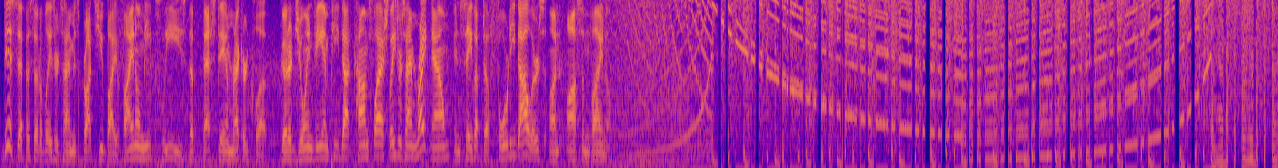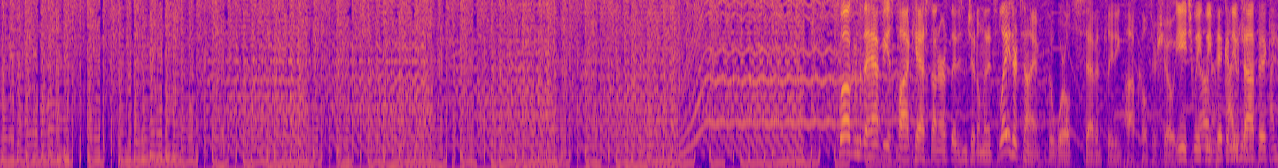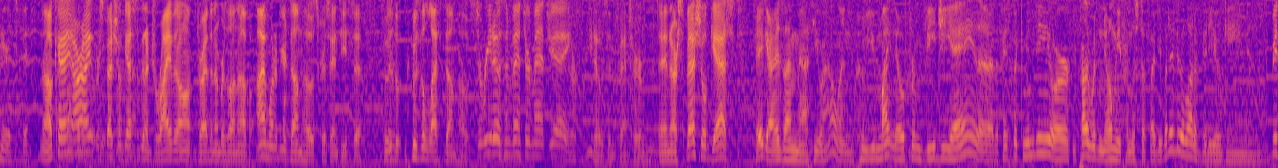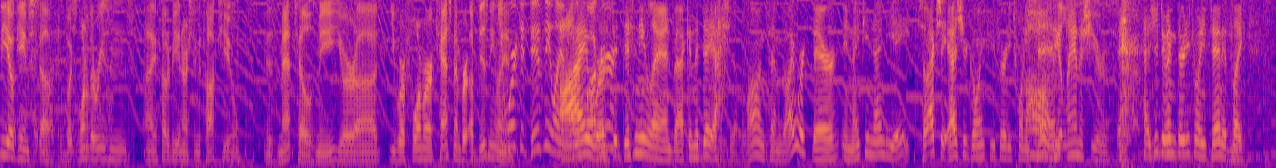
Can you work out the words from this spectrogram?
This episode of Laser Time is brought to you by Vinyl Me Please, the best damn record club. Go to joinvmp.com slash lasertime right now and save up to $40 on awesome vinyl. To the happiest podcast on earth, ladies and gentlemen. It's Laser Time, the world's seventh leading pop culture show. Each week No, we no, pick a I'm new here. topic. I'm here. It's fifth. Okay, Bump it all up right. a Our special guest is going to drive it on, drive the numbers on up. I'm one of your dumb hosts, Chris Antista. Who's the who's the less dumb host? Doritos inventor Matt J. Doritos inventor, and our special guest. Hey guys, I'm Matthew Allen, who you might know from VGA, the, the Facebook community, or you probably wouldn't know me from the stuff I do, but I do a lot of video game and video game stuff. But stuff. one of the reasons I thought it'd be interesting to talk to you is Matt tells me you're uh, you were a former cast member of Disneyland. You worked at Disneyland. I worked at Disneyland back in the day, actually a long time ago. I worked there in 1998. So actually, as you're going through 30 oh, 2010, the Atlantis years. as you're doing 30 2010, Mm. it's like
